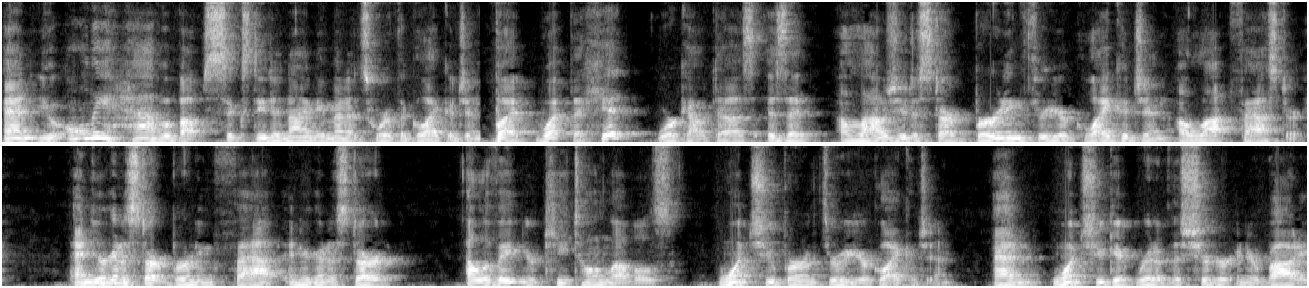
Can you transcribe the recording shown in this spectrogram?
And you only have about 60 to 90 minutes worth of glycogen. But what the HIT workout does is it allows you to start burning through your glycogen a lot faster. And you're going to start burning fat and you're going to start elevating your ketone levels once you burn through your glycogen and once you get rid of the sugar in your body.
